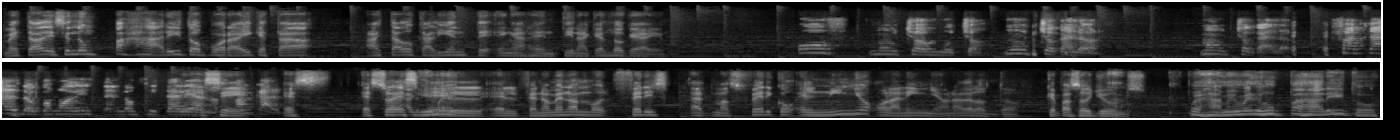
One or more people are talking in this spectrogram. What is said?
me estaba diciendo un pajarito por ahí que está ha estado caliente en Argentina. ¿Qué es lo que hay? Uf, mucho, mucho, mucho calor. mucho calor. Fa caldo, como dicen los italianos. sí, fa caldo. es, eso es me- el, el fenómeno atmosférico, el niño o la niña, una de los dos. ¿Qué pasó, Jules? Pues a mí me dijo un pajarito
